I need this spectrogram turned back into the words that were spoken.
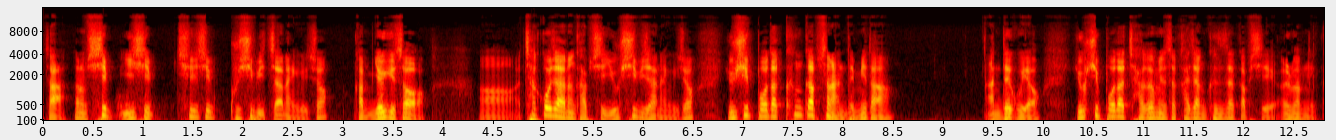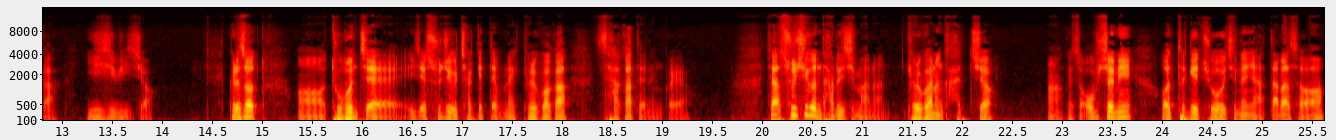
자, 그럼 10, 20, 70, 90 있잖아요. 그죠? 그럼 여기서 어, 찾고자 하는 값이 60이잖아요. 그죠? 60보다 큰 값은 안 됩니다. 안 되고요. 60보다 작으면서 가장 근사값이 얼마입니까? 20이죠. 그래서 어, 두 번째 이제 수직을 찾기 때문에 결과가 4가 되는 거예요. 자, 수식은 다르지만은 결과는 같죠. 아, 그래서 옵션이 어떻게 주어지느냐 따라서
